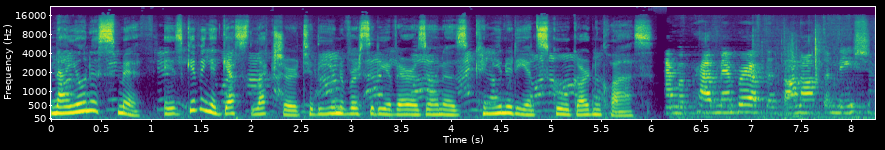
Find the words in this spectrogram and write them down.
Nyona Smith is giving a guest lecture to the University of Arizona's Community and School Garden class. I'm a proud member of the Tohono O'odham Nation.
